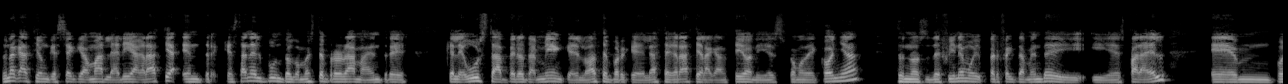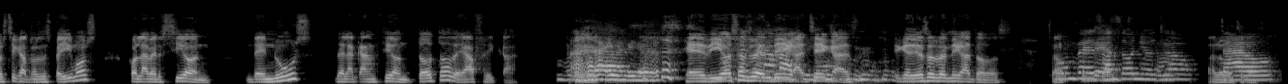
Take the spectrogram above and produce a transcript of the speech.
de una canción que sé que a Omar le haría gracia, entre, que está en el punto, como este programa, entre que le gusta, pero también que lo hace porque le hace gracia la canción y es como de coña. Entonces nos define muy perfectamente y, y es para él. Em, pues chicas, nos despedimos con la versión de Nus de la canción Toto de África. Ay, Dios. Que Dios os bendiga, chicas. Y que Dios os bendiga a todos. Un beso, Antonio. Chao. Chao.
